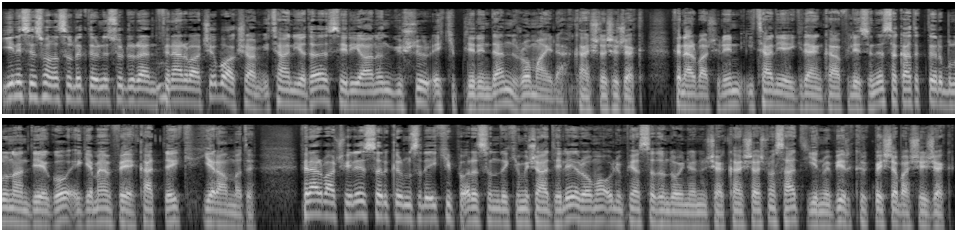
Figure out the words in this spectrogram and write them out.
Yeni sezon hazırlıklarını sürdüren Fenerbahçe bu akşam İtalya'da Serie A'nın güçlü ekiplerinden Roma ile karşılaşacak. Fenerbahçe'nin İtalya'ya giden kafilesinde sakatlıkları bulunan Diego, Egemen ve Kattek yer almadı. Fenerbahçe ile Sarı Kırmızılı ekip arasındaki mücadele Roma Olimpiyat Stadında oynanacak. Karşılaşma saat 21.45'te başlayacak.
